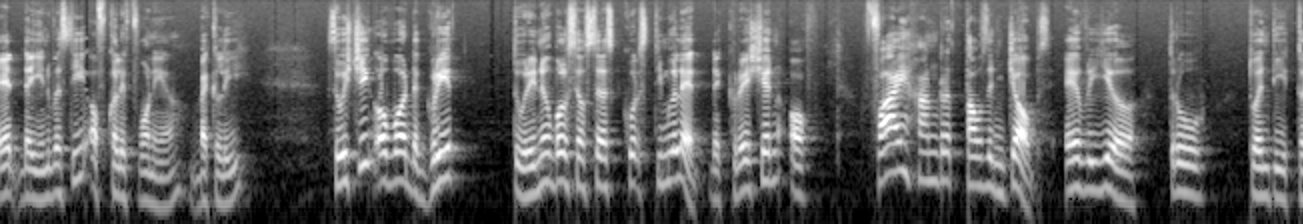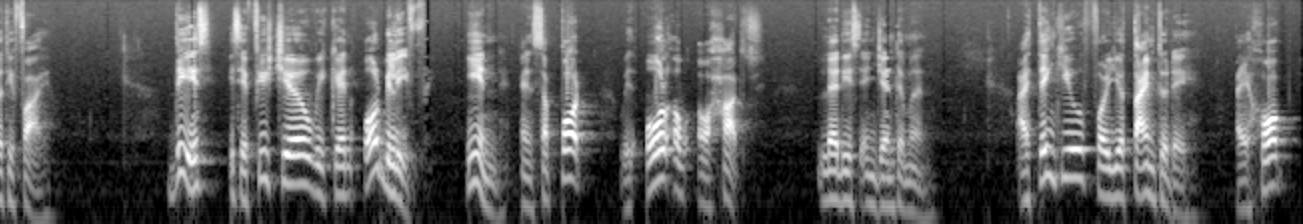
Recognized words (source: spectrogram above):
at the University of California, Berkeley, switching over the grid to renewable sources could stimulate the creation of 500,000 jobs every year through 2035. This is a future we can all believe in and support with all of our hearts, ladies and gentlemen. I thank you for your time today. I hope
